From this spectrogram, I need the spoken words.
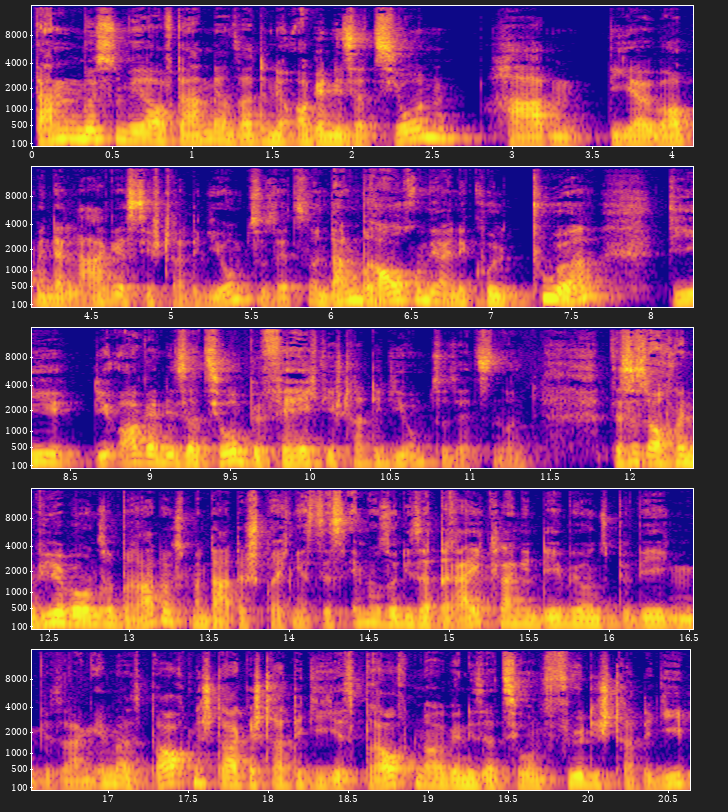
Dann müssen wir auf der anderen Seite eine Organisation haben, die ja überhaupt in der Lage ist, die Strategie umzusetzen. Und dann brauchen wir eine Kultur, die die Organisation befähigt, die Strategie umzusetzen. Und das ist auch, wenn wir über unsere Beratungsmandate sprechen, ist das immer so dieser Dreiklang, in dem wir uns bewegen. Wir sagen immer, es braucht eine starke Strategie, es braucht eine Organisation für die Strategie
